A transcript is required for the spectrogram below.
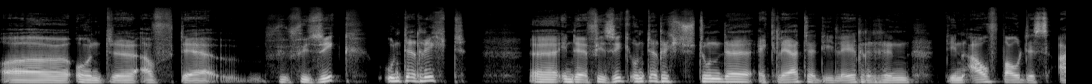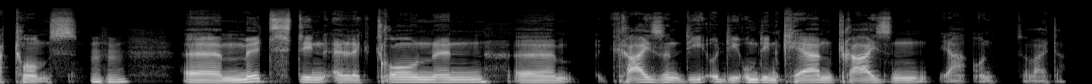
äh, und äh, auf der Physikunterricht äh, in der Physikunterrichtsstunde erklärte die Lehrerin den Aufbau des Atoms mhm. äh, mit den Elektronen äh, kreisen, die, die um den Kern kreisen, ja und so weiter.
